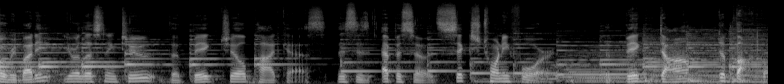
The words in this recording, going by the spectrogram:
Hello, everybody. You're listening to the Big Chill Podcast. This is episode 624 The Big Dom Debacle.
